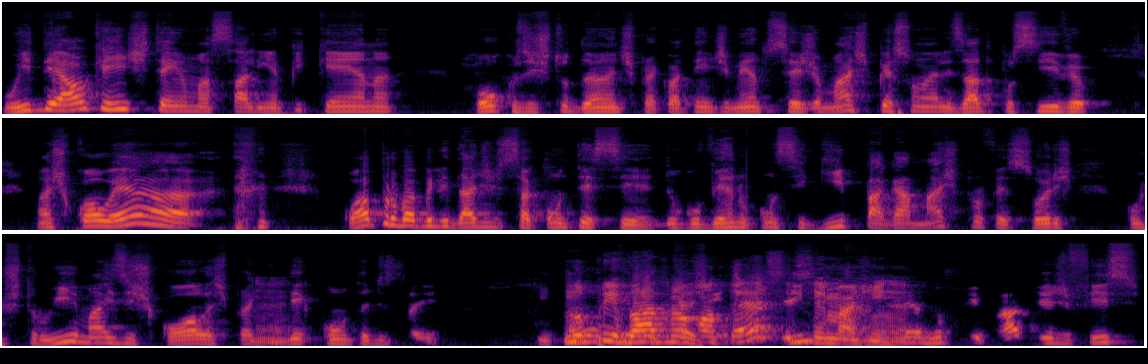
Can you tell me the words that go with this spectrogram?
O ideal é que a gente tenha uma salinha pequena, poucos estudantes, para que o atendimento seja o mais personalizado possível. Mas qual é a, qual a probabilidade disso acontecer? Do governo conseguir pagar mais professores, construir mais escolas para que é. dê conta disso aí? Então, no privado não acontece, tem, você imagina? É, no privado é difícil.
